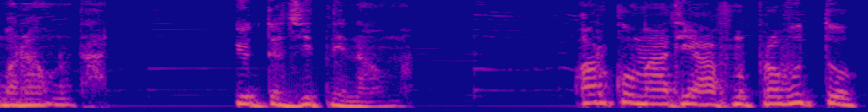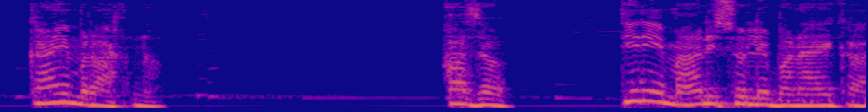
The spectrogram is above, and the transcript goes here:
बनाउन थाले। युद्ध जित्ने नाउँमा। अर्को माथि आफ्नो प्रभुत्व कायम राख्न। आज तिनै मानिसहरूले बनाएका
